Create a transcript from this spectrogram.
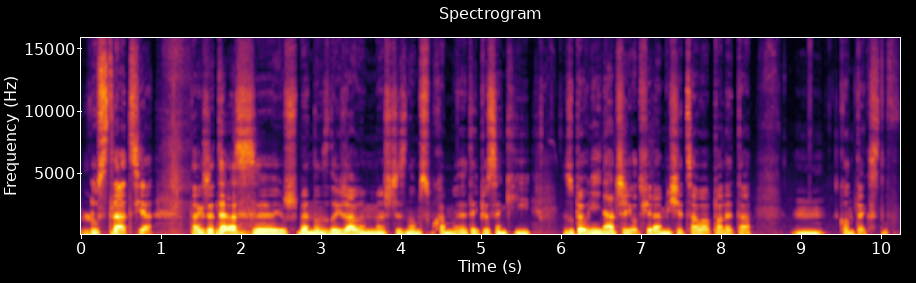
lustracja. Także teraz y, już będąc dojrzałym mężczyzną słucham y, tej piosenki zupełnie inaczej. Otwiera mi się cała paleta mm, kontekstów.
